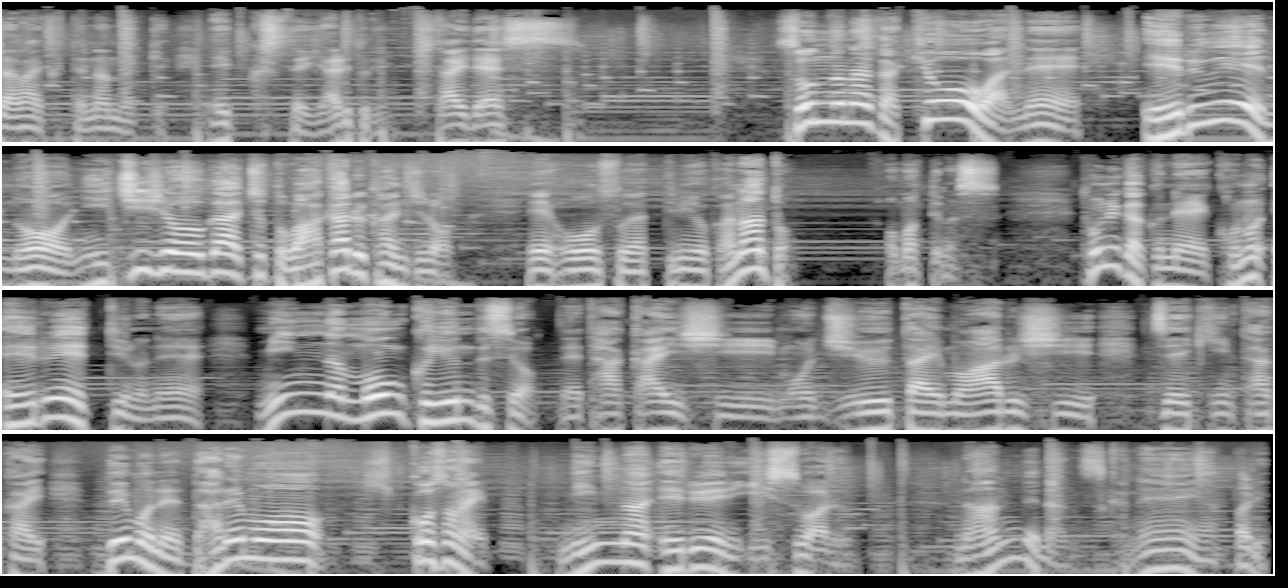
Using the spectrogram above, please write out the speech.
じゃなくてなんだっけ？X でやり取りしたいです。そんな中今日はね LA の日常がちょっとわかる感じの、えー放送やってみようかなと思ってます。とにかくねこの LA っていうのねみんな文句言うんですよ、ね、高いしもう渋滞もあるし税金高い。でもね誰も引っ越さない。みんな LA に居座る。なんでなんですかね。やっぱり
